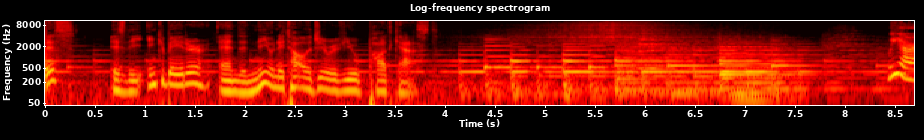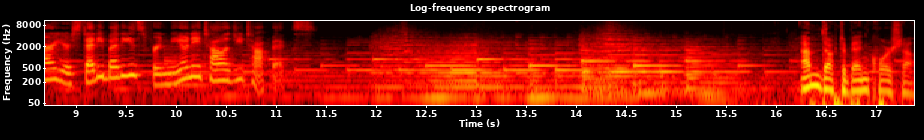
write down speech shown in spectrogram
This is the Incubator and the Neonatology Review podcast. We are your study buddies for neonatology topics. I'm Dr. Ben Courchia.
